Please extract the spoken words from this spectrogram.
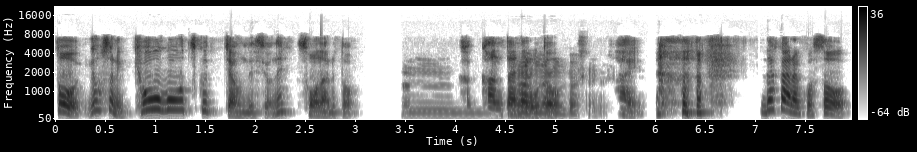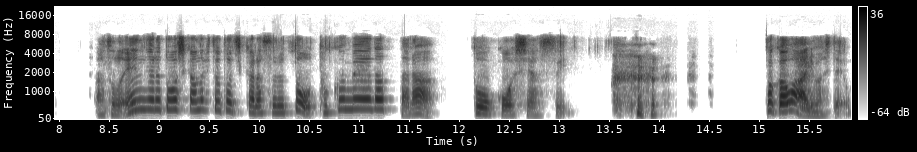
と、要するに競合を作っちゃうんですよね。そうなると。うーんか簡単に言うとなるほど、なるほど、確かに。はい。だからこそ、あそのエンジェル投資家の人たちからすると、匿名だったら投稿しやすい。とかはありましたよ。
